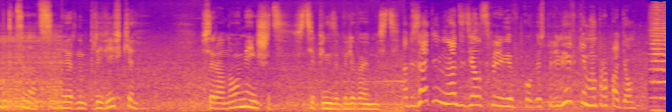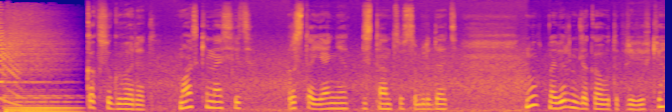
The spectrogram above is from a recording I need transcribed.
Вакцинация. Наверное, прививки. Все равно уменьшит степень заболеваемости. Обязательно надо делать прививку. Без прививки мы пропадем. Как все говорят, маски носить, расстояние, дистанцию соблюдать. Ну, наверное, для кого-то прививки,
